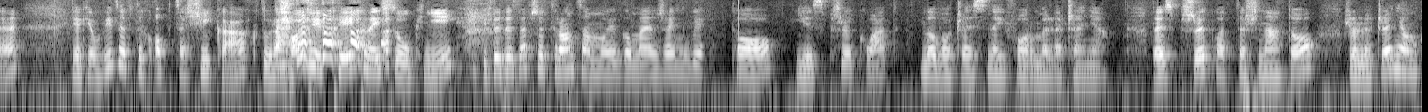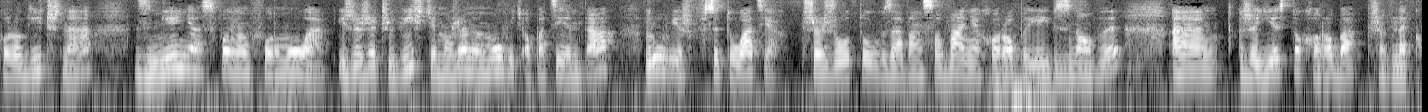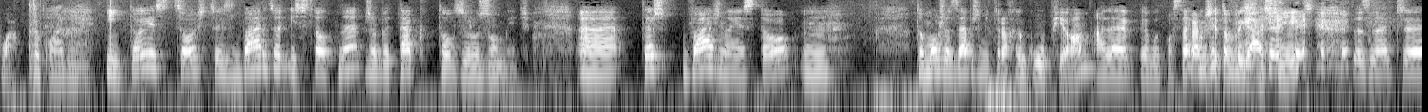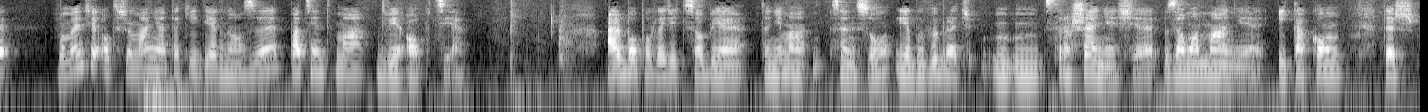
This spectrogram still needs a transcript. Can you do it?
jak ją widzę w tych obcasikach, która chodzi w pięknej sukni i wtedy zawsze trącam mojego męża i mówię, to jest przykład nowoczesnej formy leczenia. To jest przykład też na to, że leczenie onkologiczne zmienia swoją formułę i że rzeczywiście możemy mówić o pacjentach również w sytuacjach przerzutów, zaawansowania choroby, jej wznowy, że jest to choroba przewlekła. Dokładnie. I to jest coś, co jest bardzo istotne, żeby tak to zrozumieć. E, też ważne jest to, mm, to może zabrzmi trochę głupio, ale jakby postaram się to wyjaśnić. To znaczy, w momencie otrzymania takiej diagnozy pacjent ma dwie opcje. Albo powiedzieć sobie, to nie ma sensu, jakby wybrać mm, mm, straszenie się, załamanie i taką też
